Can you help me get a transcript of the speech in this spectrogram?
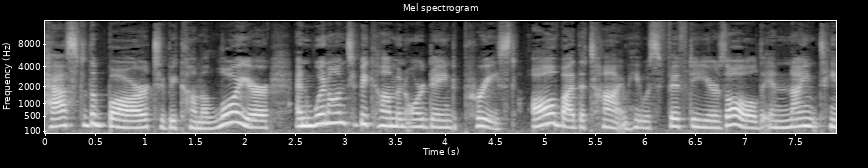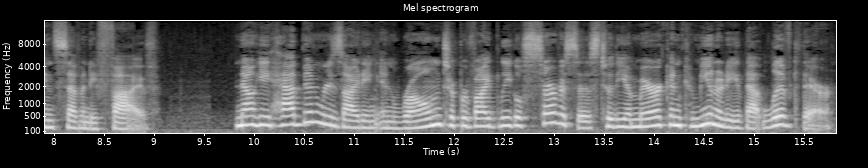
passed the bar to become a lawyer, and went on to become an ordained priest, all by the time he was 50 years old in 1975. Now, he had been residing in Rome to provide legal services to the American community that lived there.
